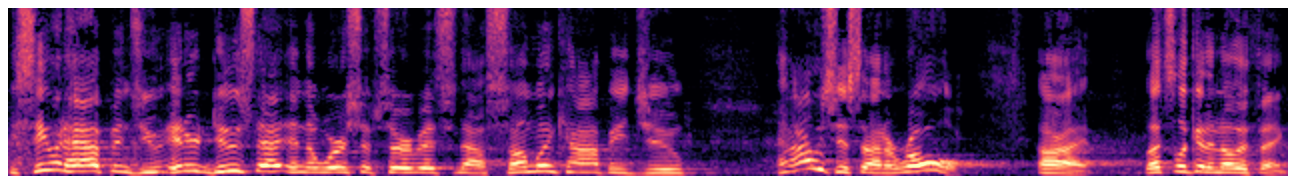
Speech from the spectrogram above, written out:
You see what happens? You introduce that in the worship service. Now someone copied you, and I was just on a roll. All right, let's look at another thing.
